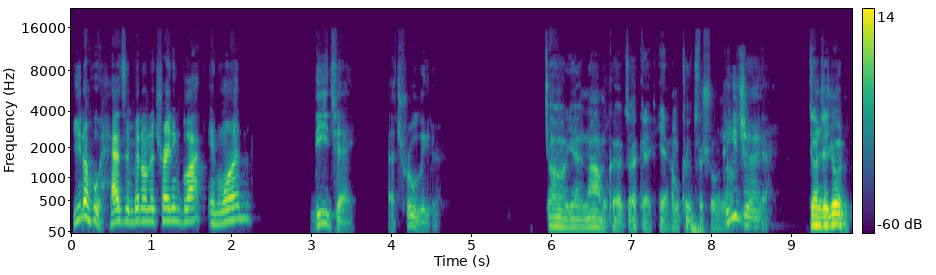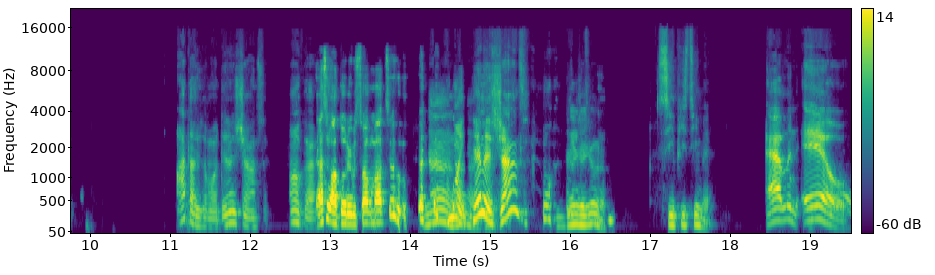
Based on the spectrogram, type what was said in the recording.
you know who hasn't been on the trading block and won? DJ, a true leader. Oh yeah, now I'm cooked. Okay, yeah, I'm cooked for sure. Now. DJ. DeAndre Jordan. I thought you were talking about Dennis Johnson. Okay. That's what I thought he was talking about too. No, I'm like no, Dennis Johnson. DeAndre Jordan. CP's teammate. Alan L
